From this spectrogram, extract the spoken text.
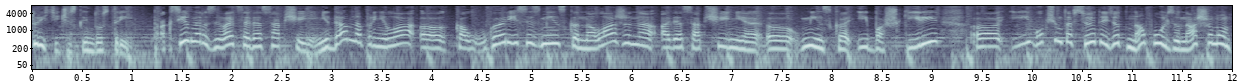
туристической индустрии. Активно развивается авиасообщение. Недавно приняла э, Калуга рейс из Минска, налажено авиасообщение э, Минска и Башкирии. И, в общем-то, все это идет на пользу нашему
